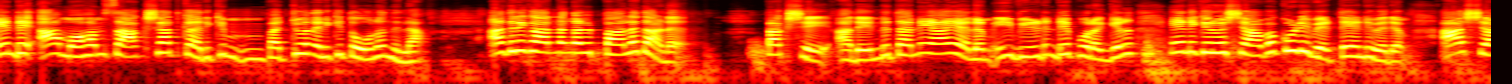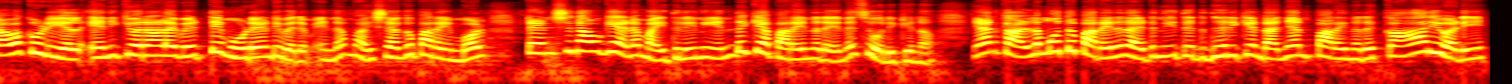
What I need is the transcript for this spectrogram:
എന്റെ ആ മോഹം സാക്ഷാത്കരിക്കും പറ്റുമെന്ന് എനിക്ക് തോന്നുന്നില്ല. അതിന് കാരണങ്ങൾ പലതാണ്. പക്ഷേ അതെന്ത് തന്നെയായാലും ഈ വീടിന്റെ പുറകിൽ എനിക്കൊരു ശവക്കുഴി വെട്ടേണ്ടി വരും. ആ ശവക്കുഴിയിൽ എനിക്കൊരാളെ വെട്ടി മൂടേണ്ടി വരും എന്ന് വൈശാഖ് പറയുമ്പോൾ ടെൻഷൻ ആവുകയാണ് മൈഥിലി. നീ എന്തൊക്കെയാ പറയുന്നത് എന്ന് ചോദിക്കുന്നു. ഞാൻ കള്ളുമൂത്ത് പറയുന്നതായിട്ട് നീ തെറ്റിദ്ധരിക്കേണ്ട. ഞാൻ പറയുന്നത് കാര്യമടി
